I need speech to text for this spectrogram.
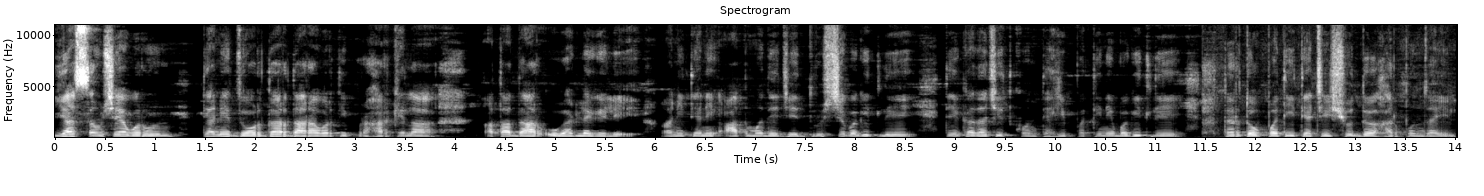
या संशयावरून त्याने जोरदार दारावरती प्रहार केला. आता दार उघडले गेले आणि त्याने आतमध्ये जे दृश्य बघितले ते कदाचित कोणत्याही पतीने बघितले तर तो पती त्याचे शुद्ध हरपून जाईल.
